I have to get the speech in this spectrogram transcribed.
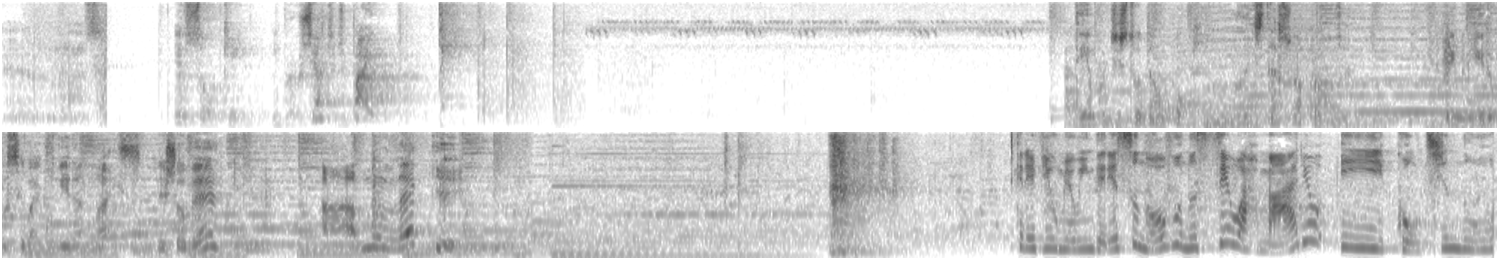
Eu não Eu sou o quê? Um projeto de pai? Tempo de estudar um pouquinho antes da sua prova. Primeiro você vai virar mais. Deixa eu ver. Ah, moleque! Escrevi o meu endereço novo no seu armário e continua.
